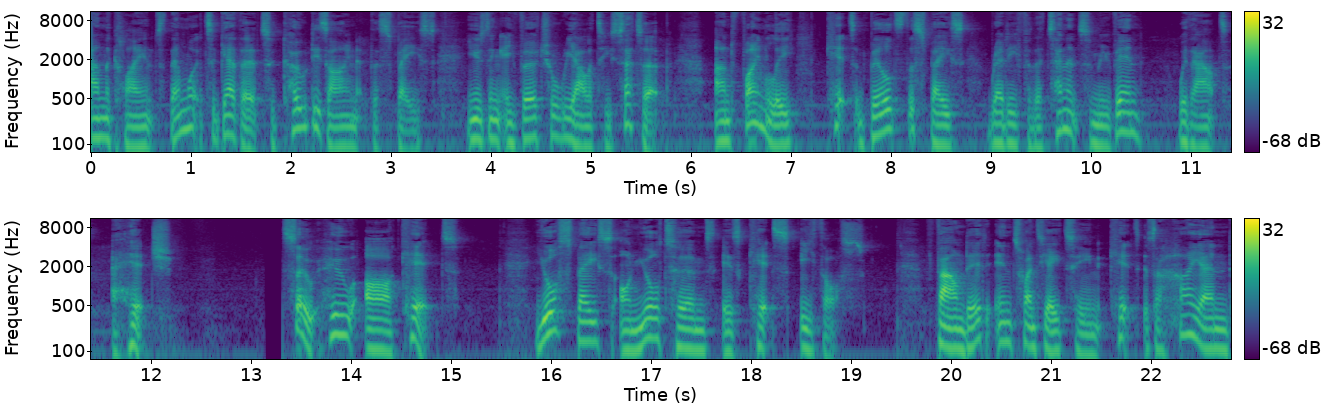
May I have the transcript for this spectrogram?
and the client then work together to co design the space using a virtual reality setup. And finally, Kitt builds the space ready for the tenant to move in without a hitch. So, who are Kitt? Your space on your terms is Kitt's ethos. Founded in 2018, Kitt is a high end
